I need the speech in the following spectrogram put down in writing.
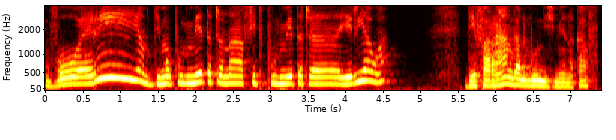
Vao ery amin'ny dimampolo metatra na fitopolo metatra ery aho, dia efa ranga ny lohan'izy mianakavy.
